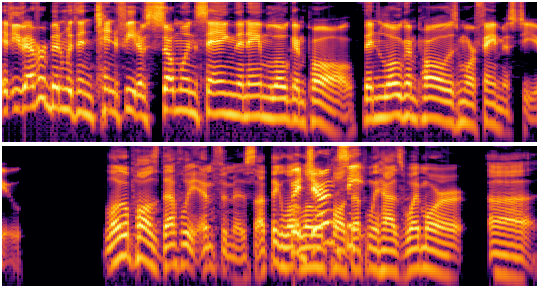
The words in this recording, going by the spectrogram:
if you've ever been within ten feet of someone saying the name Logan Paul, then Logan Paul is more famous to you. Logan Paul is definitely infamous. I think Lo- Logan Paul Ce- definitely has way more. Uh,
